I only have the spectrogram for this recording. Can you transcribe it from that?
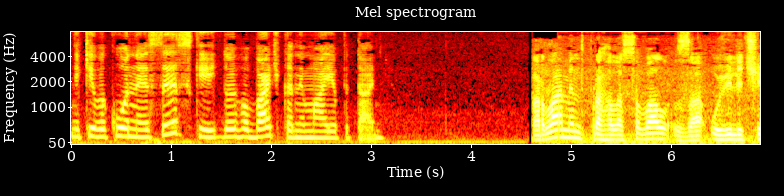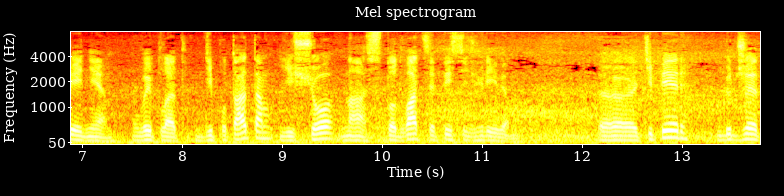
які виконує Сирський, до його батька немає питань. Парламент проголосовал за увеличение выплат депутатам еще на 120 тысяч гривен. Э, Теперь бюджет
